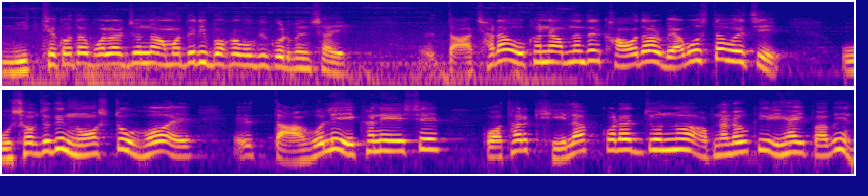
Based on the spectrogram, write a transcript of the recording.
মিথ্যে কথা বলার জন্য আমাদেরই বকাবকি করবেন সাহেব। তাছাড়া ওখানে আপনাদের খাওয়া দাওয়ার ব্যবস্থা হয়েছে। ওসব যদি নষ্ট হয়, তাহলে এখানে এসে কথার খেলাপ করার জন্য আপনারাও কি রেহাই পাবেন?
